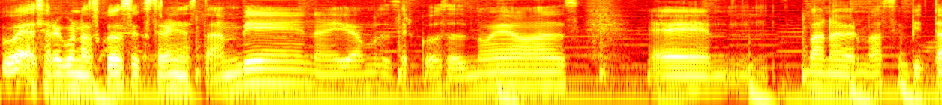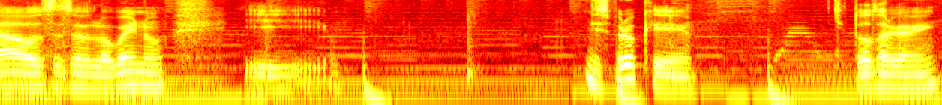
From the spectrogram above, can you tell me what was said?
Voy a hacer algunas cosas extrañas también. Ahí vamos a hacer cosas nuevas. eh, van a haber más invitados, eso es lo bueno. Y, y espero que, que todo salga bien.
